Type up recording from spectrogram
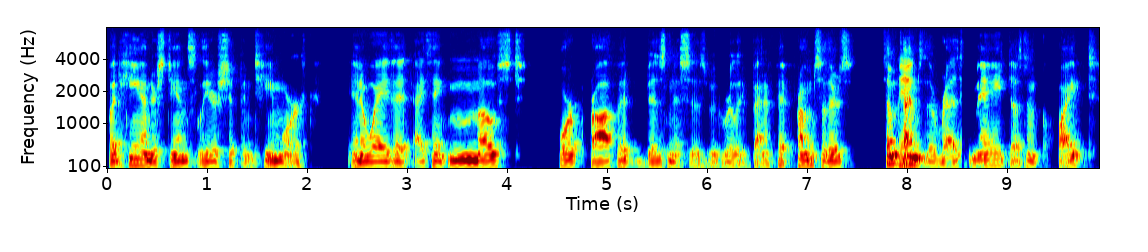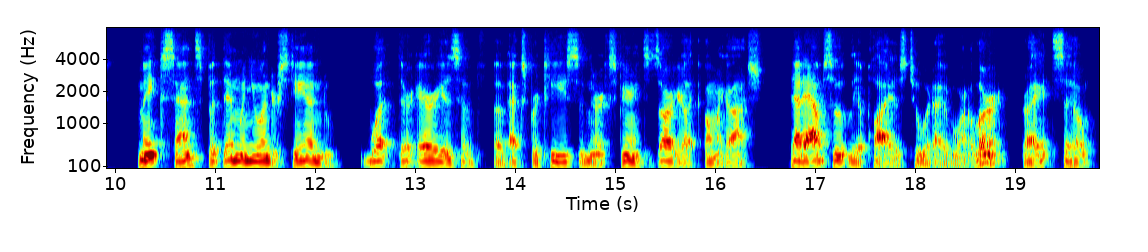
but he understands leadership and teamwork in a way that I think most for-profit businesses would really benefit from. So there's sometimes yeah. the resume doesn't quite make sense, but then when you understand what their areas of, of expertise and their experiences are, you're like, oh my gosh, that absolutely applies to what I would want to learn. Right. So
